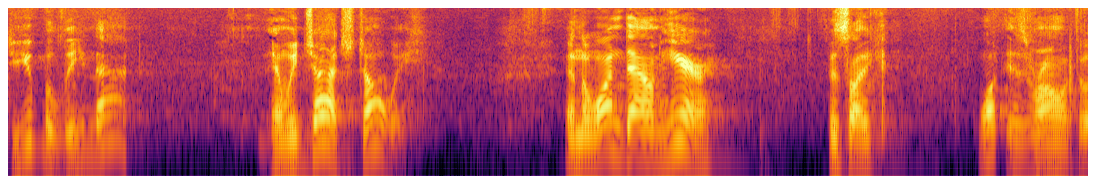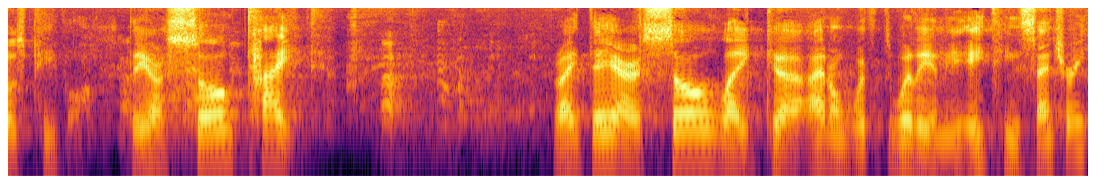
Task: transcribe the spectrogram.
do you believe that? And we judge, don't we? And the one down here is like, what is wrong with those people? They are so tight. Right? They are so like, uh, I don't, what were they in the 18th century?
